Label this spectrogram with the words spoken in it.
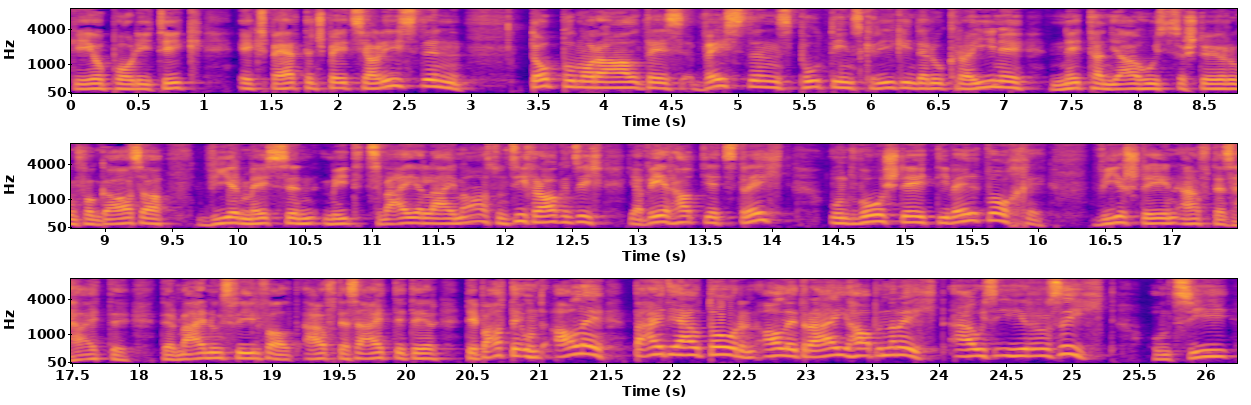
Geopolitik-Experten, Spezialisten. Doppelmoral des Westens, Putins Krieg in der Ukraine, Netanyahus Zerstörung von Gaza. Wir messen mit zweierlei Maß. Und Sie fragen sich, ja, wer hat jetzt recht? Und wo steht die Weltwoche? Wir stehen auf der Seite der Meinungsvielfalt, auf der Seite der Debatte und alle, beide Autoren, alle drei haben recht aus ihrer Sicht. Und Sie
